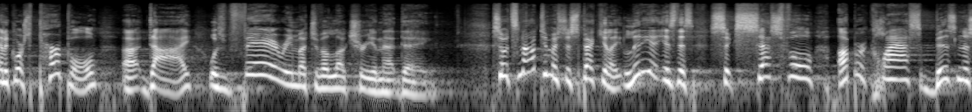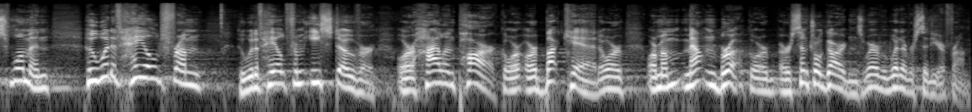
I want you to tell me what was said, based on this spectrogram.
And of course, purple uh, dye was very much of a luxury in that day. So it's not too much to speculate. Lydia is this successful upper class businesswoman who would have hailed from who would have hailed from Eastover or Highland Park or, or Buckhead or, or Mountain Brook or, or Central Gardens, wherever, whatever city you're from.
